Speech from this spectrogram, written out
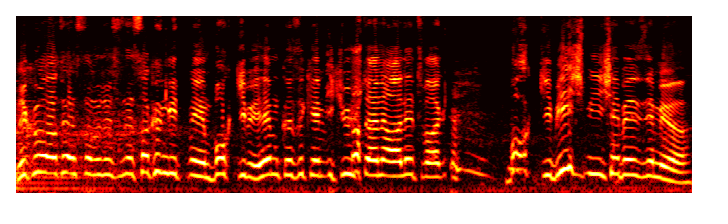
Nikola Tesla Müzesi'ne sakın gitmeyin. Bok gibi. Hem kazık hem 2-3 tane alet var. Bok gibi hiçbir işe benzemiyor.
